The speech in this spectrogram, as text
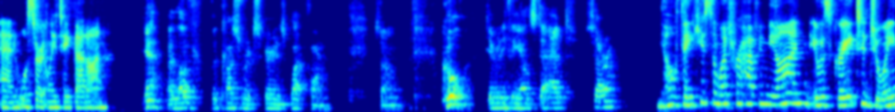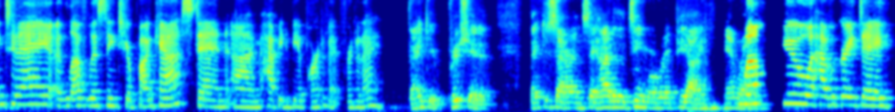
and we'll certainly take that on yeah, I love the customer experience platform. So cool. Do you have anything else to add, Sarah? No, thank you so much for having me on. It was great to join today. I love listening to your podcast and I'm happy to be a part of it for today. Thank you. Appreciate it. Thank you, Sarah, and say hi to the team over at PI. And well, you have a great day.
